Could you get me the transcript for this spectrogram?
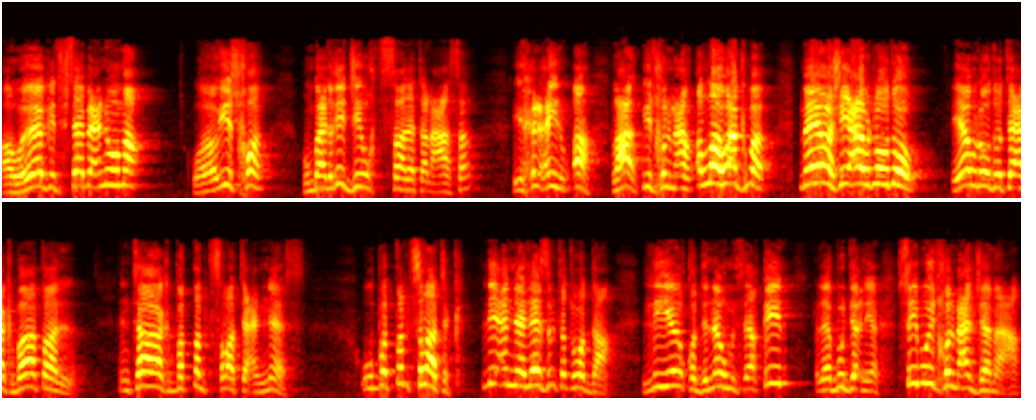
أو راقد في سبع نومة وهو يشخر ومن بعد غير تجي وقت الصلاة العصر يحل عينه. آه يدخل معاهم. الله أكبر! ما يروحش يعاود الوضوء. يا الوضوء تاعك باطل. أنت راك بطلت الصلاه تاع الناس. وبطلت صلاتك لأن لازم تتوضأ. اللي يرقد النوم الثقيل لابد أن سيبوا يدخل مع الجماعة.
